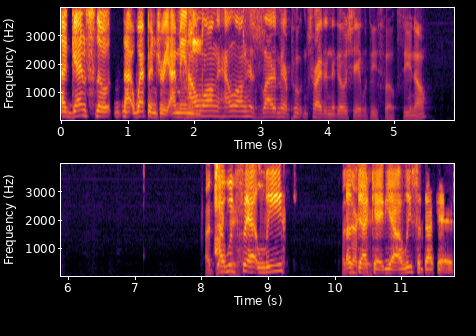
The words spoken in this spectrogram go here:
against the, that weaponry. I mean, how long? How long has Vladimir Putin tried to negotiate with these folks? Do you know? I would say at least a decade. a decade. Yeah, at least a decade.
